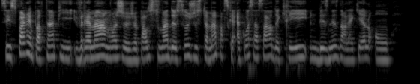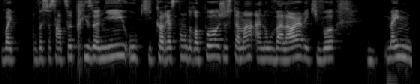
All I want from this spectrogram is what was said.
C'est super important. Puis vraiment, moi, je, parle souvent de ça justement parce que à quoi ça sert de créer une business dans laquelle on va on va se sentir prisonnier ou qui correspondra pas justement à nos valeurs et qui va même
